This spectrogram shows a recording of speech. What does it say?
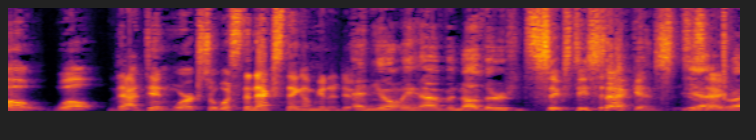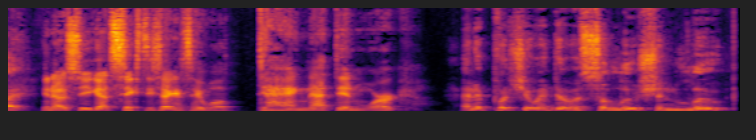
Oh, well, that didn't work. So what's the next thing I'm going to do? And you only have another 60, 60 seconds. yeah, say, right. You know, so you got 60 seconds to say, well, dang, that didn't work. And it puts you into a solution loop.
